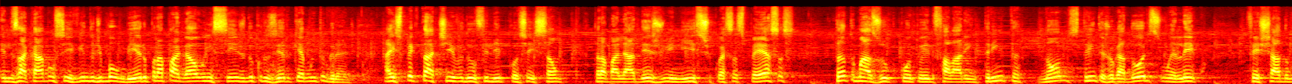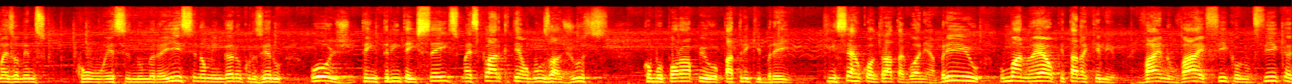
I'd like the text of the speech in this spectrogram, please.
eles acabam servindo de bombeiro para apagar o incêndio do Cruzeiro, que é muito grande. A expectativa do Felipe Conceição trabalhar desde o início com essas peças, tanto Mazuco quanto ele falaram em 30 nomes, 30 jogadores, um elenco fechado mais ou menos com esse número aí. Se não me engano, o Cruzeiro hoje tem 36, mas claro que tem alguns ajustes, como o próprio Patrick Bray, que encerra o contrato agora em abril, o Manuel, que está naquele vai, não vai, fica ou não fica,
